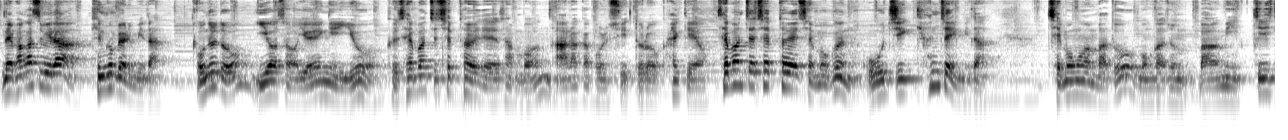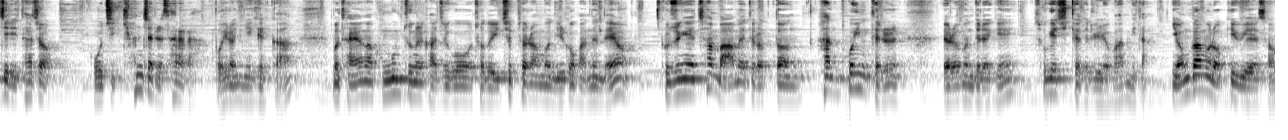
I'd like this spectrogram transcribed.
네, 반갑습니다. 김근별입니다. 오늘도 이어서 여행의 이유 그 세 번째 챕터에 대해서 한번 알아가 볼 수 있도록 할게요. 세 번째 챕터의 제목은 오직 현재입니다. 제목만 봐도 뭔가 좀 마음이 찌릿찌릿하죠. 오직 현재를 살아라. 뭐 이런 얘기일까? 뭐 다양한 궁금증을 가지고 저도 이 챕터를 한번 읽어봤는데요. 그 중에 참 마음에 들었던 한 포인트를 여러분들에게 소개시켜 드리려고 합니다. 영감을 얻기 위해서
